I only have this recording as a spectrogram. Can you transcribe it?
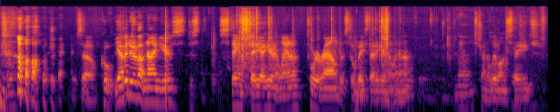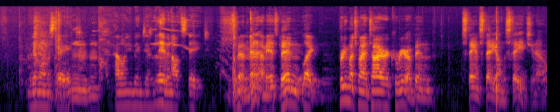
So cool. Yeah, I've been doing about nine years, just staying steady out here in Atlanta. Toured around, but still based out of here in Atlanta. yeah. Just trying to live on stage. Live on the stage. hmm How long you been just living off the stage? It's been a minute. I mean, it's been like pretty much my entire career. I've been staying steady on the stage. You know,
